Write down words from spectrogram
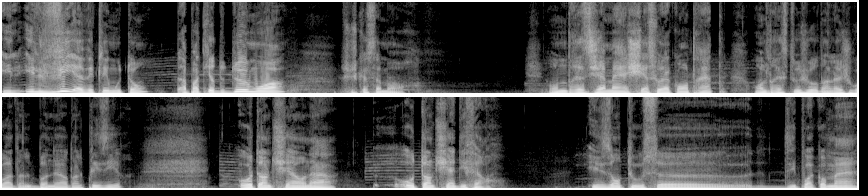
Il, vit avec les moutons à partir de deux mois jusqu'à sa mort. On ne dresse jamais un chien sous la contrainte, on le dresse toujours dans la joie, dans le bonheur, dans le plaisir. Autant de chiens on a, autant de chiens différents. Ils ont tous euh, des points communs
